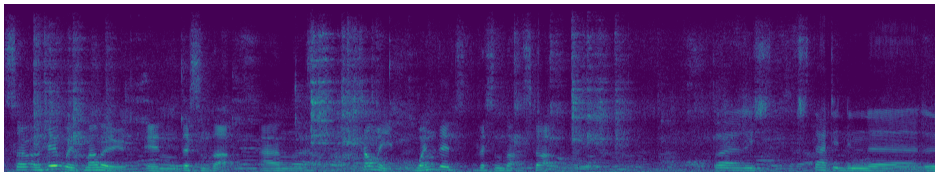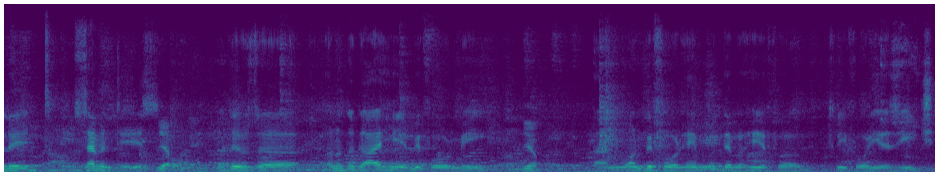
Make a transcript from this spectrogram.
So I'm here with Malu in This and That, and tell me, when did This and That start? Well, it started in the late 70s. Yep, But there was uh, another guy here before me, yep, and one before him. They were here for three, four years each.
